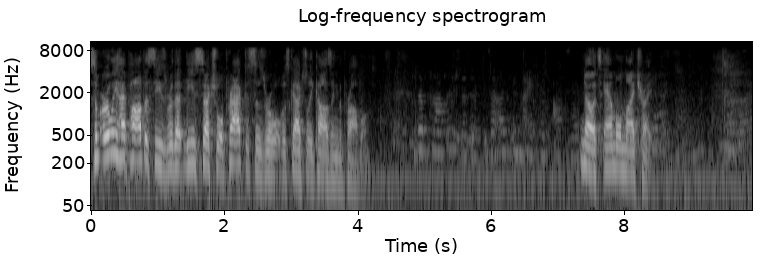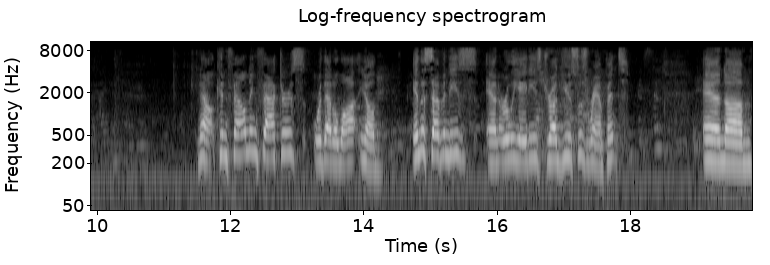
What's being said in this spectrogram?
some early hypotheses were that these sexual practices were what was actually causing the problem. The poppers, is that like the nitrous oxide? No, it's amyl nitrite. Now, confounding factors were that a lot, you know, in the 70s and early 80s, drug use was rampant. And um,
